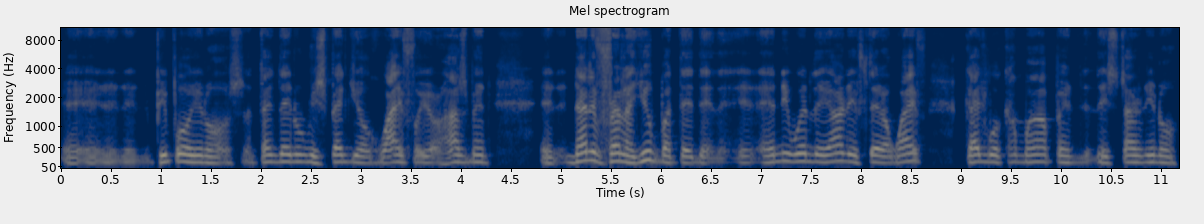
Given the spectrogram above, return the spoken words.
and, and, people you know sometimes they don't respect your wife or your husband not in front of you, but they, they, anywhere they are, if they're a wife, guys will come up and they start, you know,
